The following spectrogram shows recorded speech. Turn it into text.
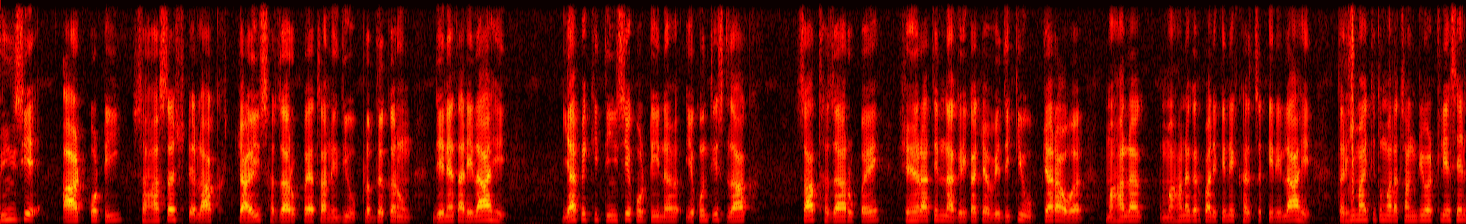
तीनशे आठ कोटी सहासष्ट लाख चाळीस हजार रुपयाचा निधी उपलब्ध करून देण्यात आलेला आहे. यापैकी तीनशे कोटी न एकोणतीस लाख सात हजार रुपये शहरातील नागरिकाच्या वैद्यकीय उपचारावर महाला महानगरपालिकेने खर्च केलेला आहे. तर ही माहिती तुम्हाला चांगली वाटली असेल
